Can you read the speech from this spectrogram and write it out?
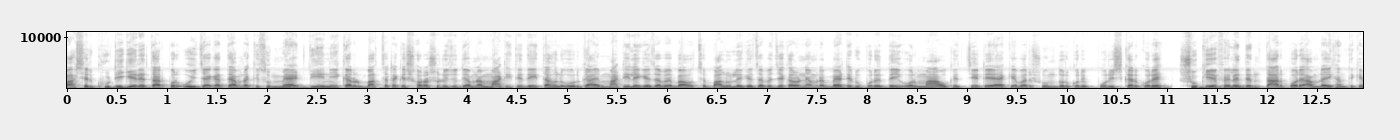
বাঁশের খুঁটি গেড়ে তারপর ওই জায়গাতে আমরা কিছু ম্যাট দিয়ে নিই, কারণ বাচ্চাটাকে সরাসরি যদি আমরা মাটিতে দেই তাহলে ওর গায়ে মাটি লেগে যাবে বা হচ্ছে বালু লেগে যাবে, যে কারণে আমরা ব্যাটের উপরে দেই, ওর মা ওকে চেটে একেবারে সুন্দর করে পরিষ্কার করে শুকিয়ে ফেলে, দেন তারপরে আমরা এখান থেকে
